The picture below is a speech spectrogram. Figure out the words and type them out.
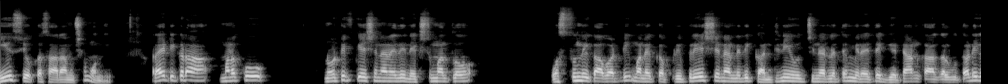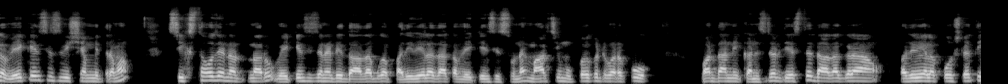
న్యూస్ యొక్క సారాంశం ఉంది. రైట్ ఇక్కడ మనకు నోటిఫికేషన్ అనేది నెక్స్ట్ మంత్లో వస్తుంది కాబట్టి మన యొక్క ప్రిపరేషన్ అనేది కంటిన్యూ ఇచ్చినట్లయితే మీరైతే గెట్ ఆన్ కాగలుగుతారు. ఇక వేకెన్సీస్ విషయం మిత్రమా సిక్స్ థౌజండ్ అంటున్నారు. వేకెన్సీస్ అనేవి దాదాపుగా పదివేల దాకా వేకెన్సీస్ ఉన్నాయి. మార్చి ముప్పై ఒకటి వరకు వారు దాన్ని కన్సిడర్ చేస్తే దాదాపుగా పదివేల పోస్టులు అయితే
